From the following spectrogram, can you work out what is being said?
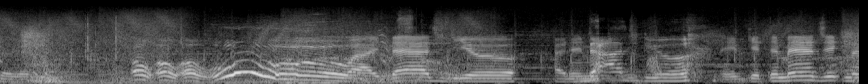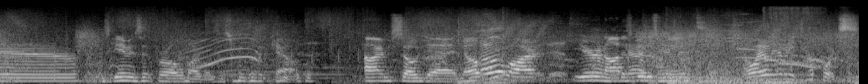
really good. Oh, oh, oh. Ooh, I dodged you. I didn't- dodged you. I get the magic now. This game isn't for all the marbles. This one doesn't count. I'm so dead. Nope, Oh. you are. You're oh, not as God good as me. Oh, I don't have any teleports.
